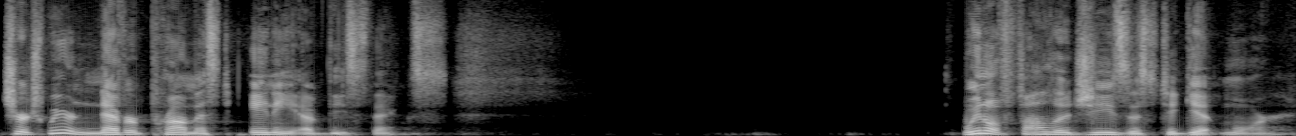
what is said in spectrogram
church. We are never promised any of these things. We don't follow Jesus to get more.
